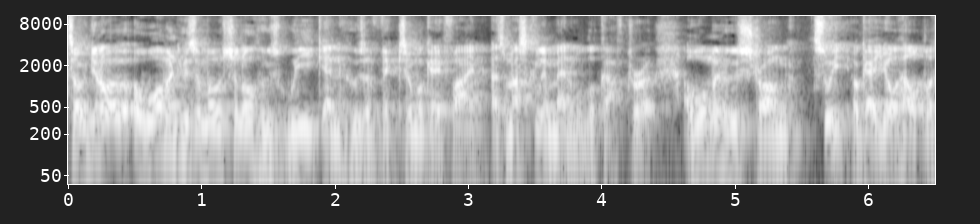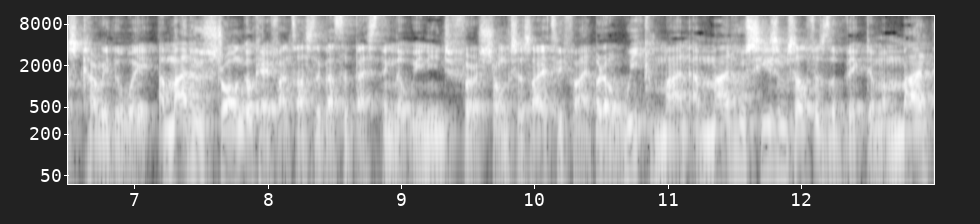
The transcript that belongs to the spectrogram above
so, you know, a woman who's emotional, who's weak, and who's a victim, okay, fine. As masculine men will look after her. A woman who's strong, sweet, okay, you'll help us carry the weight. A man who's strong, okay, fantastic, that's the best thing that we need for a strong society, fine. But a weak man, a man who sees himself as the victim, a man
